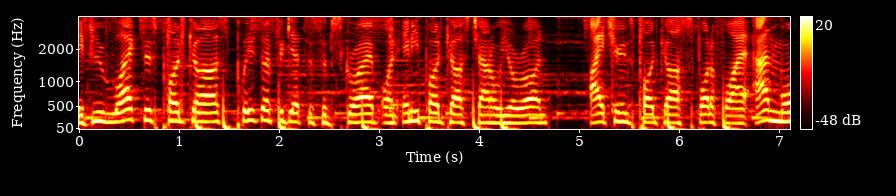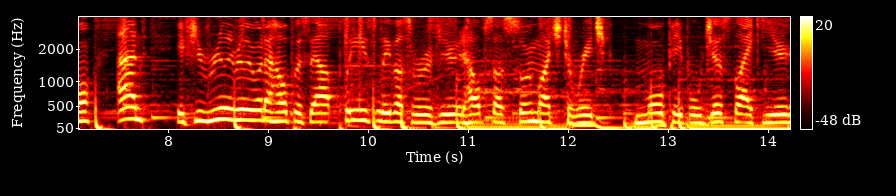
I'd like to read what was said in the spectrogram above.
If you like this podcast, please don't forget to subscribe on any podcast channel you're on iTunes, podcast, Spotify, and more. And if you really, really want to help us out, please leave us a review. It helps us so much to reach more people just like you.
